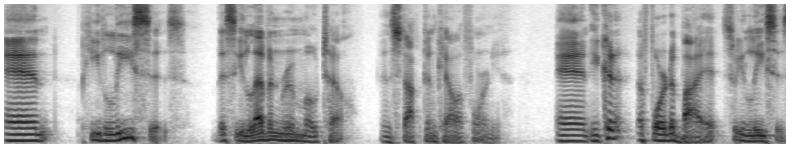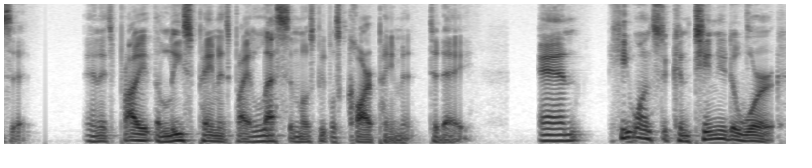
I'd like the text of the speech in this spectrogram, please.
and he leases this 11 room motel in Stockton, California and he couldn't afford to buy it, so he leases it. And it's probably the lease payment is probably less than most people's car payment today. And he wants to continue to work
